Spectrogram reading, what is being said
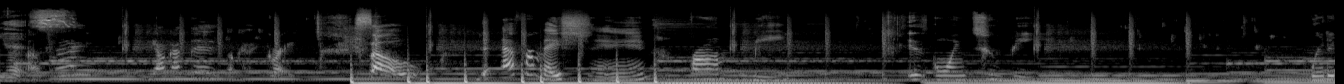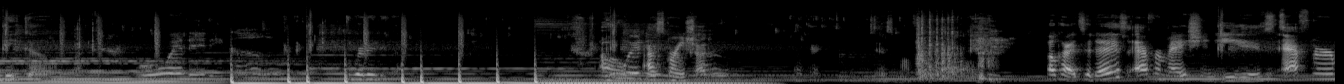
Yes. Okay. Y'all got that? Okay, great. So affirmation from me is going to be where did it go? Where did he go? Where did it go? Oh, I it screenshotted it. Okay, that's my fault. Okay, today's affirmation is after.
